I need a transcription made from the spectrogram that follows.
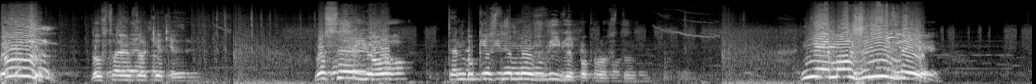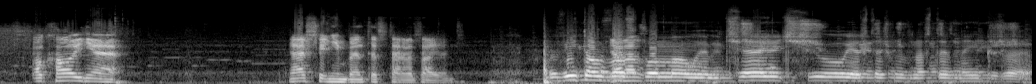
Dostałem z rakiety. No serio? Ten Bóg jest niemożliwy po prostu. Niemożliwy! Spokojnie. Ja się nim będę starał zająć. Witam Ja was mam- po małym cięciu. Jesteśmy w następnej grze.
